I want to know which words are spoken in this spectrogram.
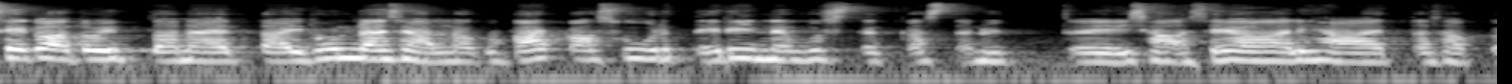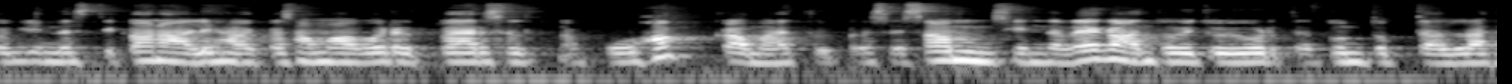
segatoitlane, et ta ei tunne seal nagu väga suurt erinevust, et kas ta nüüd ei saa sealiha, et ta saab ka kindlasti kanalihaga sama võrdväärselt nagu hakkama, et võib-olla see samm sinna vegantoidu juurde tundub talle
